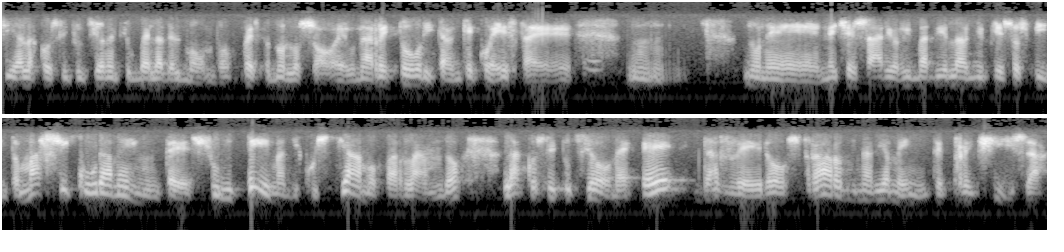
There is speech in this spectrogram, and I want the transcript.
sia la Costituzione più bella del mondo, questo non lo so, è una retorica anche questa, è, mm, non è necessario ribadirla ogni piede sospinto, ma sicuramente sul tema di cui stiamo parlando la Costituzione è davvero straordinariamente precisa,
